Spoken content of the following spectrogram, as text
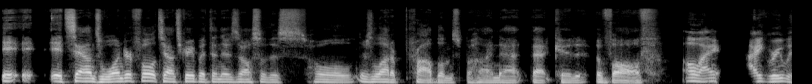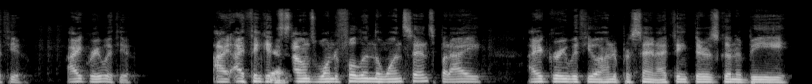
it, it, it sounds wonderful. It sounds great, but then there's also this whole, there's a lot of problems behind that that could evolve. Oh, I, I agree with you. I agree with you. I, I think it yeah. sounds wonderful in the one sense, but I, I agree with you 100%. I think there's going to be,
